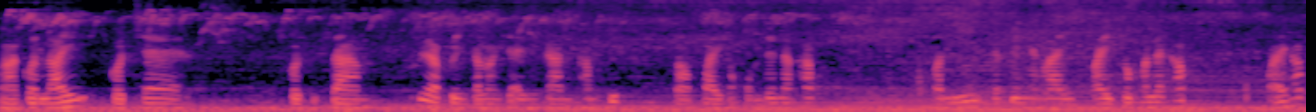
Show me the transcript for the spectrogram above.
ฝากกดไลค์ กดแชร์ กดติดตาม เพื่อเป็นกำลังใจในการทำคลิปต่อไปของผมด้วยนะครับ วันนี้จะเป็นอย่างไรไปชมกันเลยครับ ไปครับ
